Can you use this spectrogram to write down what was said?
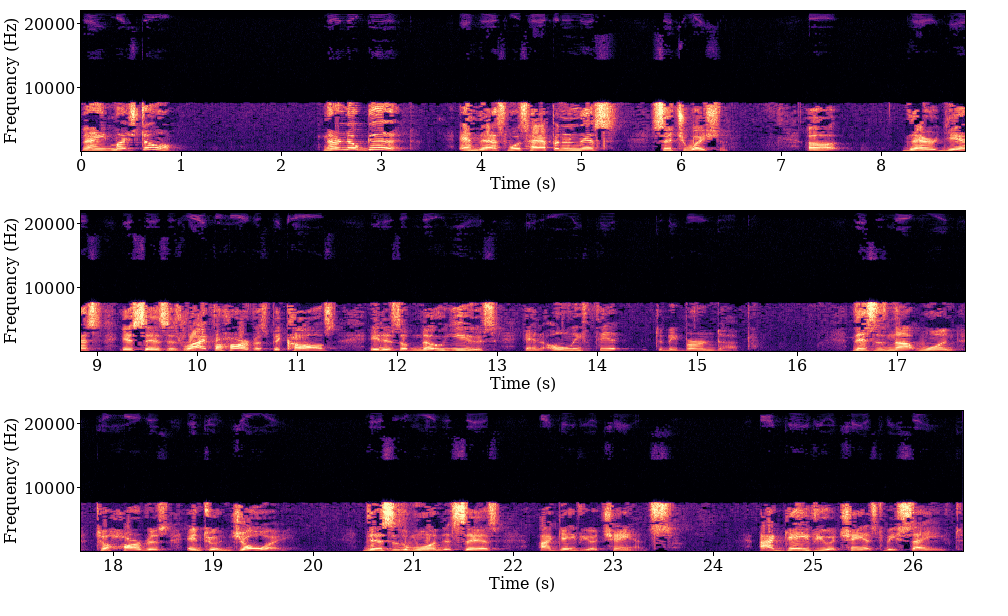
They ain't much to them. They're no good. And that's what's happening in this situation. Uh, there, yes, it says is ripe for harvest because it is of no use and only fit to be burned up. This is not one to harvest and to enjoy. This is the one that says, I gave you a chance. I gave you a chance to be saved,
